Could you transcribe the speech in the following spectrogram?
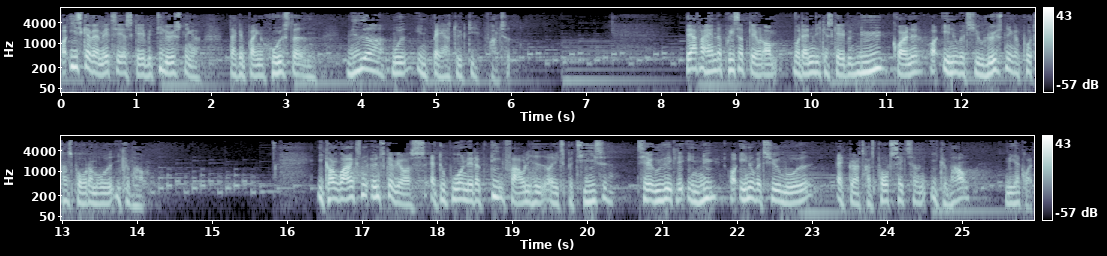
Og I skal være med til at skabe de løsninger, der kan bringe hovedstaden videre mod en bæredygtig fremtid. Derfor handler prisopgaven om, hvordan vi kan skabe nye, grønne og innovative løsninger på transportområdet i København. I konkurrencen ønsker vi os, at du bruger netop din faglighed og ekspertise til at udvikle en ny og innovativ måde at gøre transportsektoren i København mere grøn.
